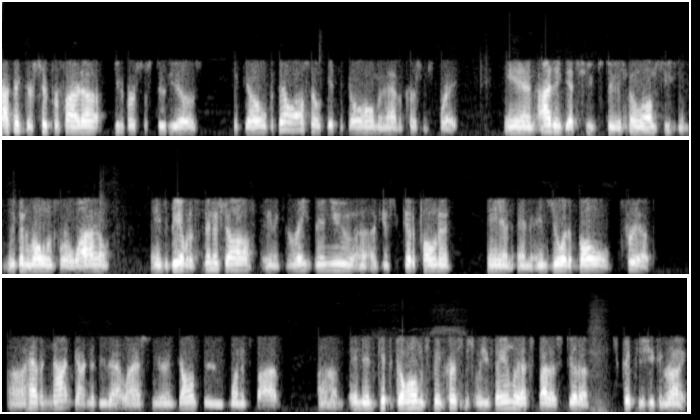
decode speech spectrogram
I think they're super fired up. Universal Studios to go, but they'll also get to go home and have a Christmas break. And I think that's huge too. It's been a long season. We've been rolling for a while, and to be able to finish off in a great venue uh, against a good opponent and and enjoy the bowl trip, uh, having not gotten to do that last year and gone through one and five, uh, and then get to go home and spend Christmas with your family. That's about as good a script as you can write.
